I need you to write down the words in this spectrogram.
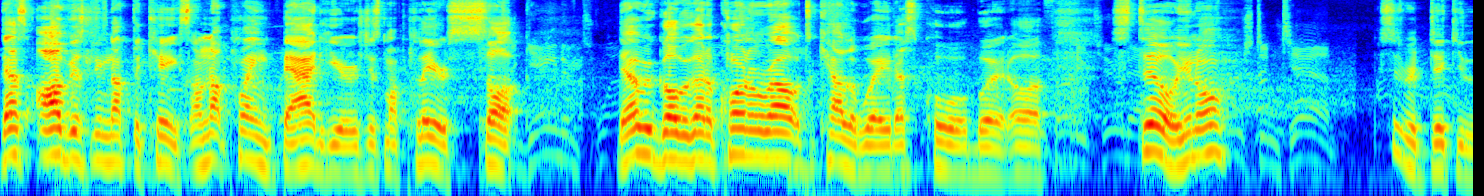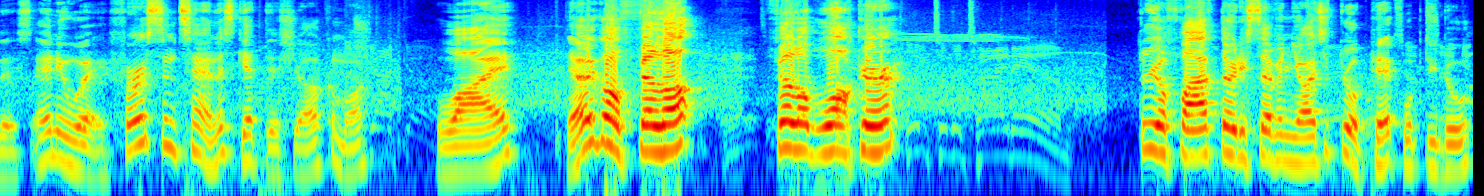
That's obviously not the case. I'm not playing bad here. It's just my players suck. There we go. We got a corner route to Callaway. That's cool. But uh, still, you know, this is ridiculous. Anyway, first and 10. Let's get this, y'all. Come on. Why? There we go, Philip. Philip Walker. 305, 37 yards. He threw a pick. Whoop-de-doo.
